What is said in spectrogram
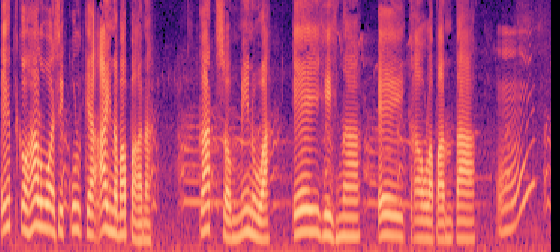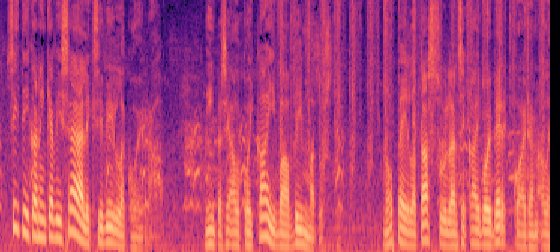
Etkö haluaisi kulkea aina vapaana? Katso minua. Ei hihnaa, ei kaulapantaa. Sitikanin kävi sääliksi villakoiraa. Niinpä se alkoi kaivaa vimmatusti. Nopeilla tassuillaan se kaivoi verkkoaidan alle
